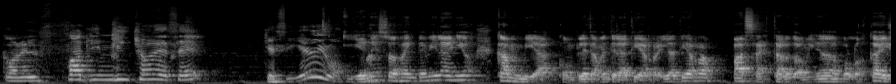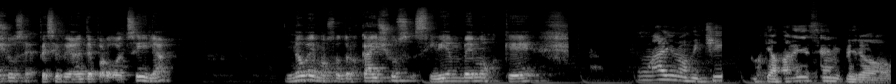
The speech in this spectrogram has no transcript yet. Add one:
con el fucking bicho ese que sigue vivo. Y en esos 20.000 años cambia completamente la Tierra. Y la Tierra pasa a estar dominada por los kaijus, específicamente por Godzilla. No vemos otros kaijus, si bien vemos que... Hay unos bichitos que aparecen, pero...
